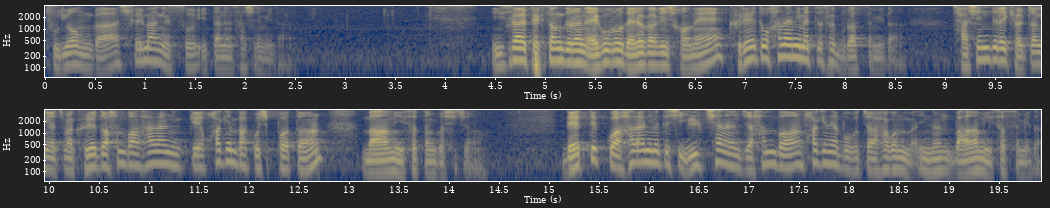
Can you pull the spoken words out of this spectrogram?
두려움과 실망일 수 있다는 사실입니다. 이스라엘 백성들은 애굽으로 내려가기 전에 그래도 하나님의 뜻을 물었습니다. 자신들의 결정이었지만 그래도 한번 하나님께 확인받고 싶었던 마음이 있었던 것이죠. 내 뜻과 하나님의 뜻이 일치하는지 한번 확인해 보고자 하고 있는 마음이 있었습니다.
